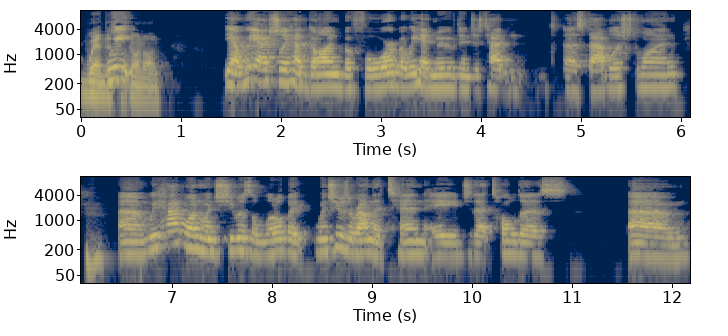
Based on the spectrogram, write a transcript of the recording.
when this we, was going on? Yeah, we actually had gone before, but we had moved and just hadn't established one. Mm-hmm. Um, we had one when she was a little bit when she was around the ten age that told us um,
